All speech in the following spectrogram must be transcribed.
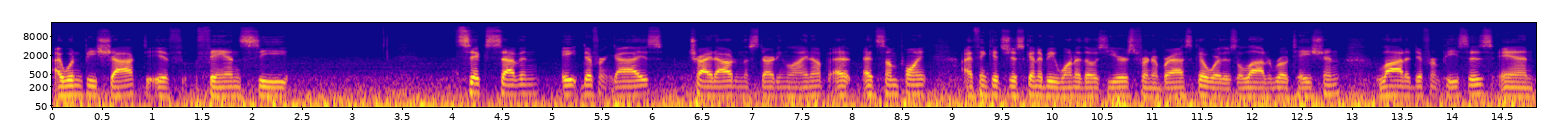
I wouldn't be shocked if fans see six, seven, eight different guys tried out in the starting lineup at, at some point. I think it's just going to be one of those years for Nebraska where there's a lot of rotation, a lot of different pieces, and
